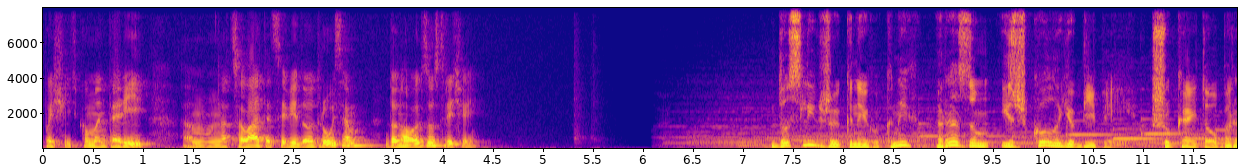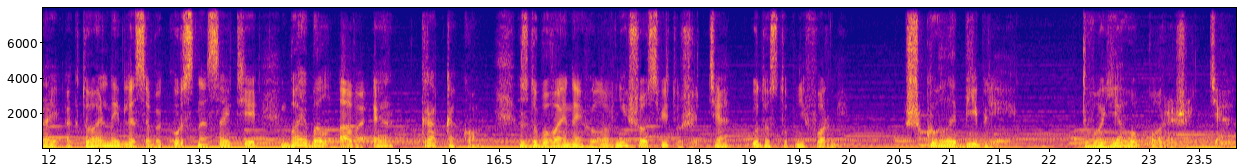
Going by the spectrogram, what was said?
пишіть коментарі, ем, надсилайте це відео друзям. До нових зустрічей! Досліджуй книгу книг разом із школою Біблії. Шукай та обирай актуальний для себе курс на сайті bibleavr.com. Здобувай найголовнішу освіту життя у доступній формі. Школа Біблії. Твоя опора життя.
